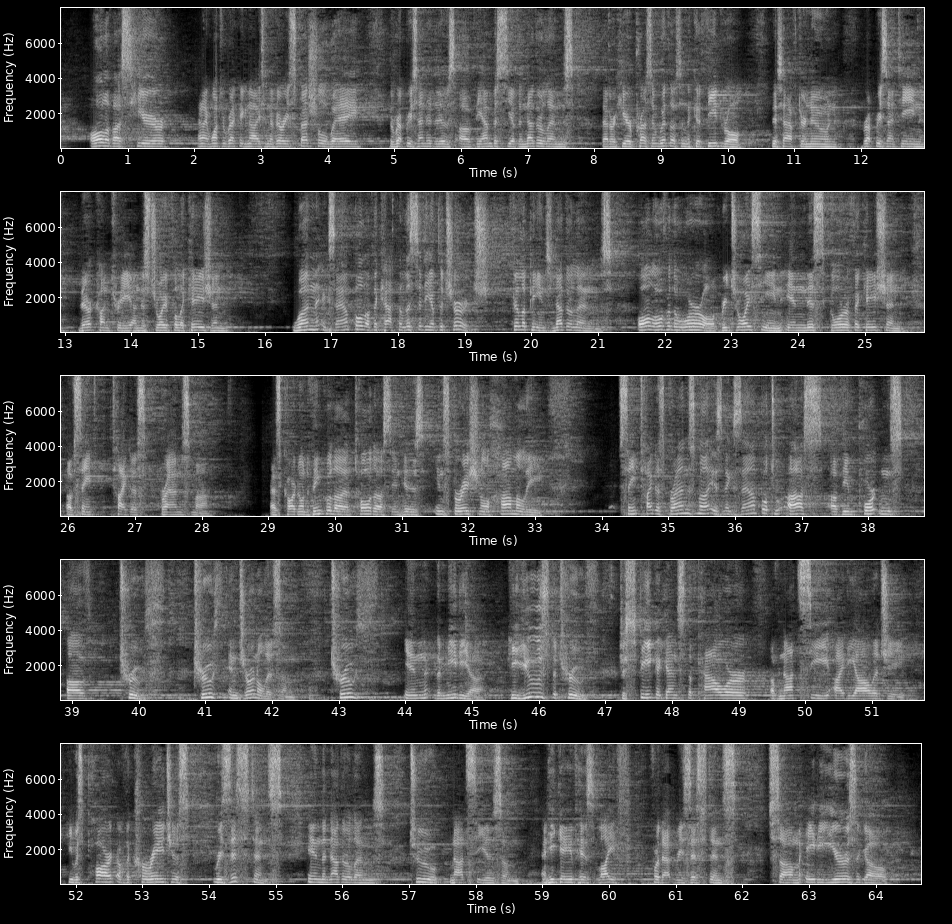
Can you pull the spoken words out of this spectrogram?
all of us here, and I want to recognize in a very special way the representatives of the Embassy of the Netherlands that are here present with us in the cathedral this afternoon representing their country on this joyful occasion. One example of the Catholicity of the Church, Philippines, Netherlands, all over the world rejoicing in this glorification of St. Titus Brandsma. As Cardinal Advincula told us in his inspirational homily, St. Titus Brandsma is an example to us of the importance of truth truth in journalism, truth in the media. He used the truth to speak against the power of Nazi ideology. He was part of the courageous resistance in the Netherlands to Nazism, and he gave his life for that resistance some 80 years ago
